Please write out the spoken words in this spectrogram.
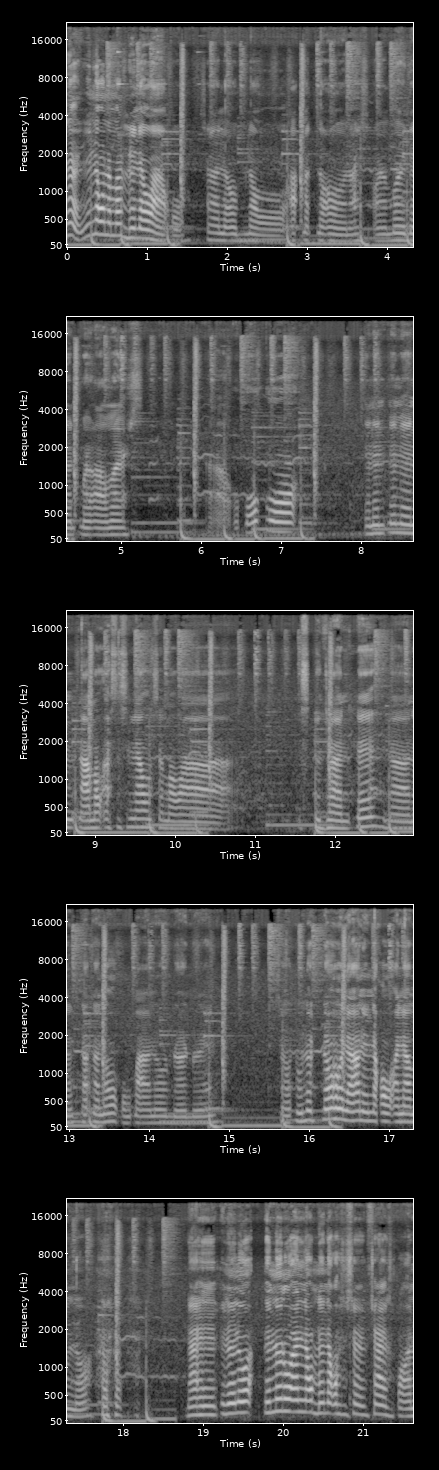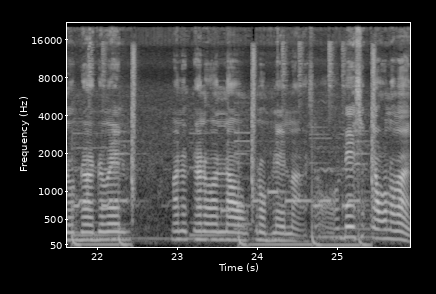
Yan, yun ako naman ginawa ko sa loob ng apat na oras or more than 4 hours. Uh, upo-upo, tinin-tinin, namang-assist na ako sa mga estudyante na nagtatanong kung paano gagawin. So, tulad no, wala rin ako alam, no? Dahil tinuro, tinuruan lang din ako sa Sir Charles kung anong gagawin man nagkaroon na akong problema. So, basic na ako naman.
